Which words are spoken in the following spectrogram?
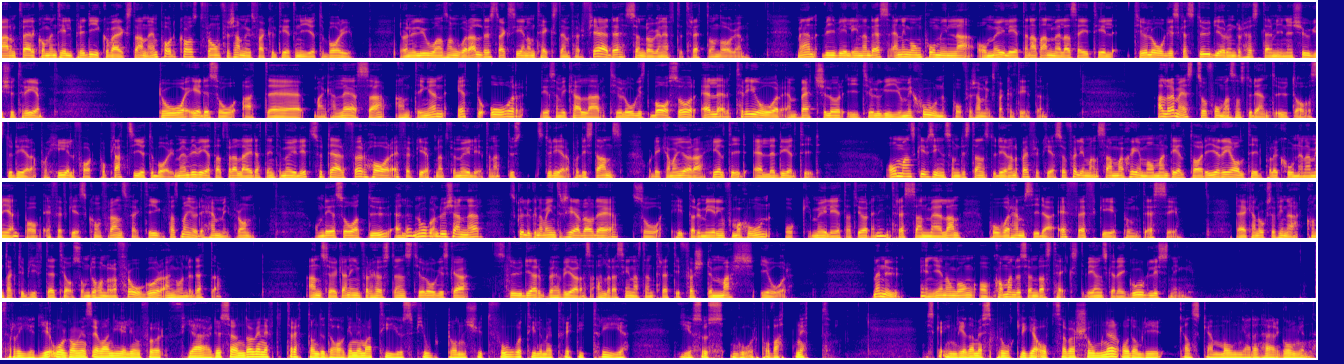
Varmt välkommen till Predikoverkstan, en podcast från församlingsfakulteten i Göteborg. Daniel Johansson går alldeles strax igenom texten för fjärde söndagen efter trettondagen. Men vi vill innan dess än en gång påminna om möjligheten att anmäla sig till teologiska studier under höstterminen 2023. Då är det så att eh, man kan läsa antingen ett år, det som vi kallar teologiskt basår, eller tre år, en bachelor i teologi och mission på församlingsfakulteten. Allra mest så får man som student ut av att studera på helfart på plats i Göteborg, men vi vet att för alla är detta inte möjligt, så därför har FFG öppnat för möjligheten att studera på distans. Och det kan man göra heltid eller deltid. Om man skrivs in som distansstuderande på FFG så följer man samma schema om man deltar i realtid på lektionerna med hjälp av FFGs konferensverktyg, fast man gör det hemifrån. Om det är så att du eller någon du känner skulle kunna vara intresserad av det så hittar du mer information och möjlighet att göra en intresseanmälan på vår hemsida ffg.se. Där kan du också finna kontaktuppgifter till oss om du har några frågor angående detta. Ansökan inför höstens teologiska studier behöver göras allra senast den 31 mars i år. Men nu, en genomgång av kommande söndags text. Vi önskar dig god lyssning. Tredje årgångens evangelium för fjärde söndagen efter trettonde dagen är Matteus 14, 22 till och med 33. Jesus går på vattnet. Vi ska inleda med språkliga observationer och de blir ganska många den här gången.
